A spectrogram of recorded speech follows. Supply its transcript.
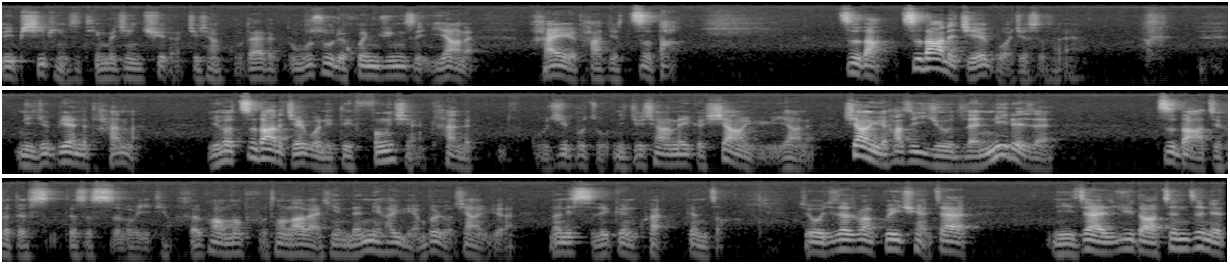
对批评是听不进去的，就像古代的无数的昏君是一样的。还有他就自大，自大自大的结果就是什么呀？你就变得贪婪。以后自大的结果，你对风险看的估计不足，你就像那个项羽一样的。项羽他是有能力的人，自大最后都是都是死路一条。何况我们普通老百姓能力还远不如项羽了，那你死得更快更早。所以我就在这边规劝，在你在遇到真正的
